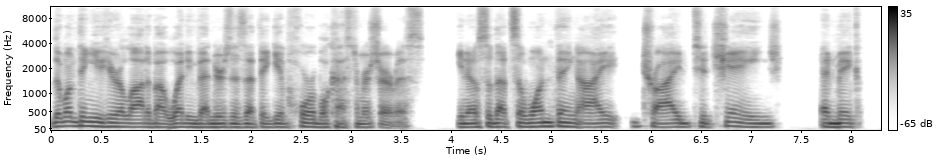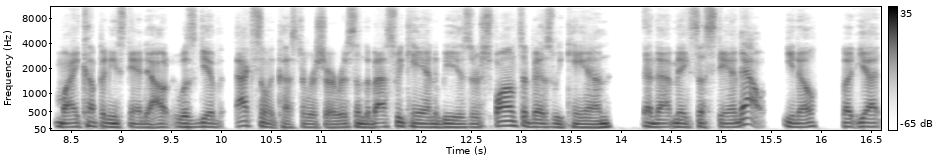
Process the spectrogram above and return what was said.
the one thing you hear a lot about wedding vendors is that they give horrible customer service. You know, so that's the one thing I tried to change and make my company stand out was give excellent customer service and the best we can to be as responsive as we can. And that makes us stand out, you know, but yet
